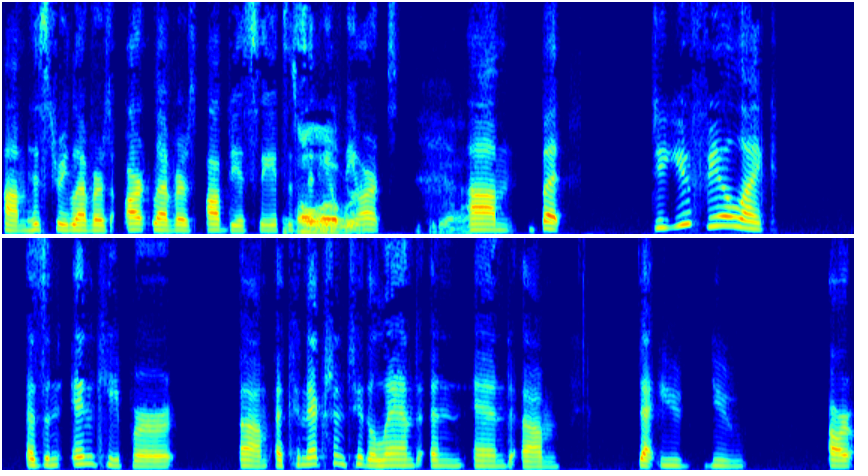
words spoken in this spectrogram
Um, history lovers, art lovers, obviously it's a it's all city of the arts. Yes. Um, but do you feel like as an innkeeper, um, a connection to the land and, and, um, that you, you are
